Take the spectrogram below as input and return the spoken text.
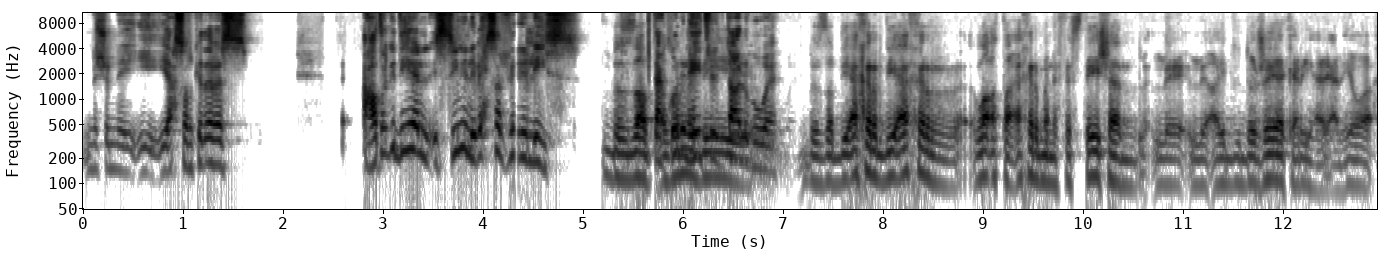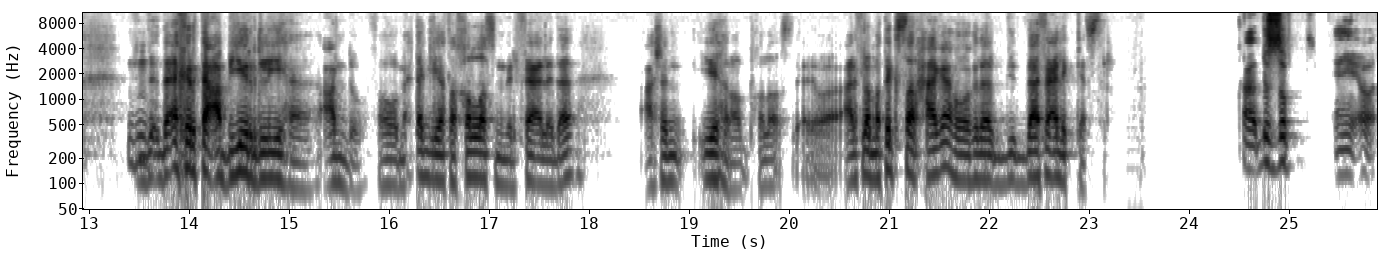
مش إن يحصل كده بس أعتقد دي هي ال scene اللي بيحصل فيه release بالظبط بتاع كل ال hate دي بتاعه اللي جواه. بالظبط دي اخر دي آخر لقطة آخر manifestation لايديولوجيه كريهة يعني. هو ده, ده آخر تعبير ليها عنده. فهو محتاج يتخلص من الفعل ده. عشان يهرب خلاص. يعني عارف لما تكسر حاجة هو كده ده فعل الكسر. آه، بالظبط. يعني آه،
